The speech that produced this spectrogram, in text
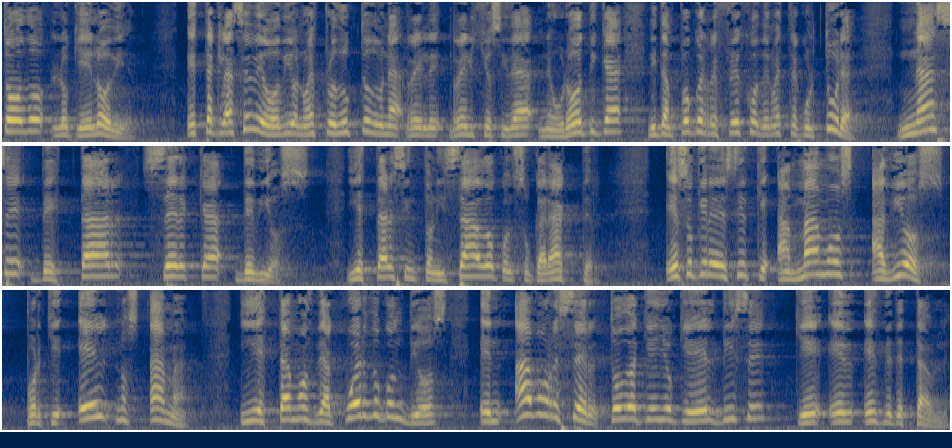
todo lo que Él odia. Esta clase de odio no es producto de una religiosidad neurótica, ni tampoco es reflejo de nuestra cultura. Nace de estar cerca de Dios y estar sintonizado con su carácter. Eso quiere decir que amamos a Dios porque Él nos ama y estamos de acuerdo con Dios en aborrecer todo aquello que Él dice que es detestable.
